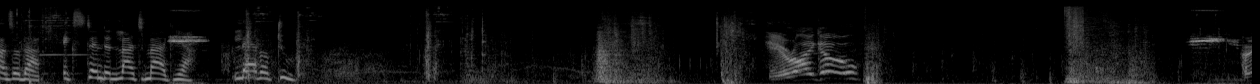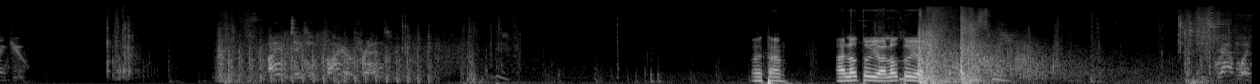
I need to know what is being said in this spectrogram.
Answer that. Extended light mag here. Level 2. Here I go. Thank you. I am taking fire, friends. ¿Dónde están? Al lado tuyo, you. lado tuyo. Grappling.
